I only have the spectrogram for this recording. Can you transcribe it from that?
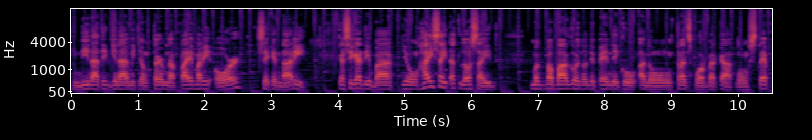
hindi natin ginamit yung term na primary or secondary. Kasi nga 'di ba, yung high side at low side magbabago no depende kung anong transformer ka, kung step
